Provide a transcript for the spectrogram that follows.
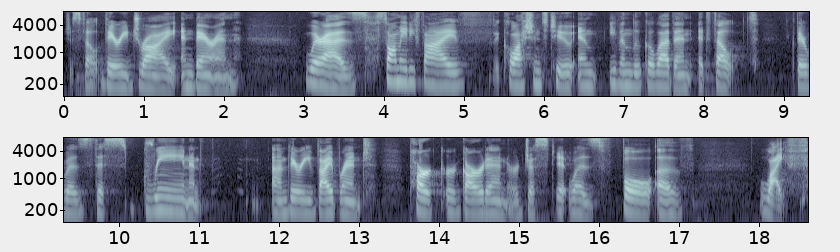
just felt very dry and barren. Whereas Psalm 85, Colossians 2, and even Luke 11, it felt like there was this green and um, very vibrant park or garden, or just it was full of life.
